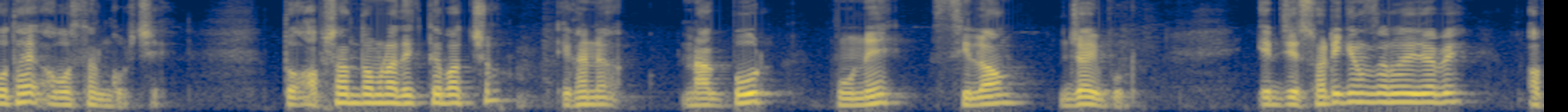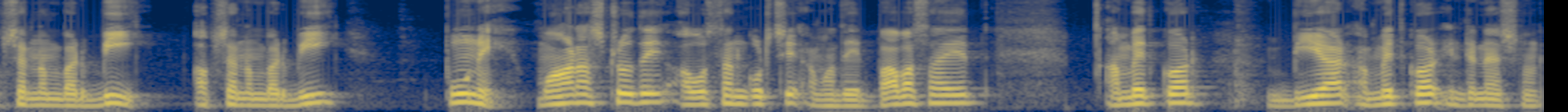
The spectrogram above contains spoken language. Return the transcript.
কোথায় অবস্থান করছে? তো অপশান তোমরা দেখতে পাচ্ছ, এখানে নাগপুর, পুনে, শিলং, জয়পুর। এর যে সঠিক অ্যান্সার হয়ে যাবে option number B. Option number B, Pune, মহারাষ্ট্রতে অবস্থান করছে আমাদের Baba Saheb Ambedkar B R Ambedkar international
